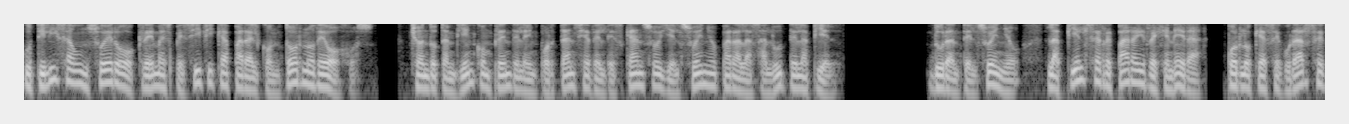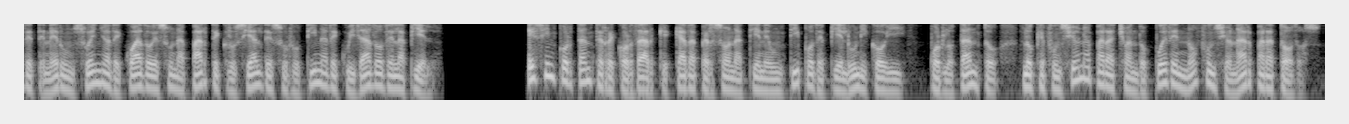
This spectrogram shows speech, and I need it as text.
utiliza un suero o crema específica para el contorno de ojos. Chuando también comprende la importancia del descanso y el sueño para la salud de la piel. Durante el sueño, la piel se repara y regenera, por lo que asegurarse de tener un sueño adecuado es una parte crucial de su rutina de cuidado de la piel. Es importante recordar que cada persona tiene un tipo de piel único y, por lo tanto, lo que funciona para Chuando puede no funcionar para todos.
